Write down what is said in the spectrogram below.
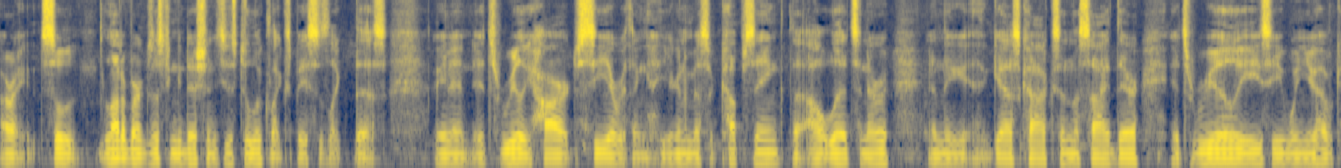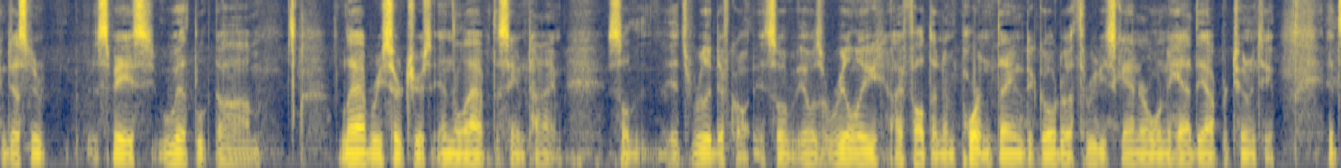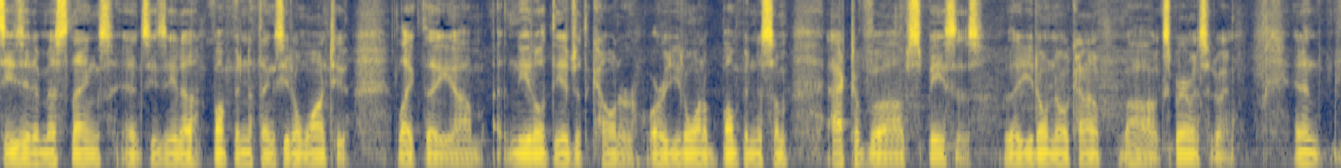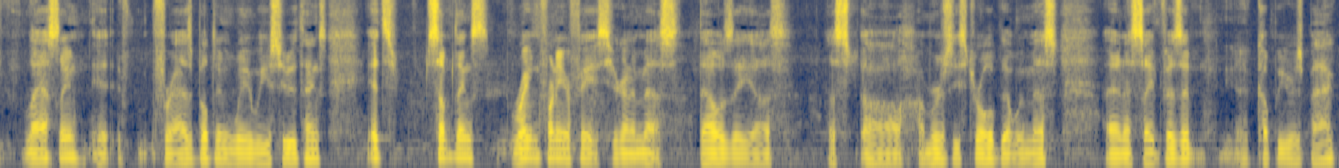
All right, so a lot of our existing conditions used to look like spaces like this. I mean, it, it's really hard to see everything. You're going to miss a cup sink, the outlets, and every, and the gas cocks in the side there. It's really easy when you have a congested space with um, lab researchers in the lab at the same time so it's really difficult. So it was really, I felt, an important thing to go to a 3D scanner when we had the opportunity. It's easy to miss things. It's easy to bump into things you don't want to, like the um, needle at the edge of the counter, or you don't want to bump into some active uh, spaces that you don't know what kind of uh, experiments you're doing. And lastly, it, for as built-in way we used to do things, it's some things right in front of your face you're going to miss. That was a uh, a uh, emergency strobe that we missed in a site visit a couple years back.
